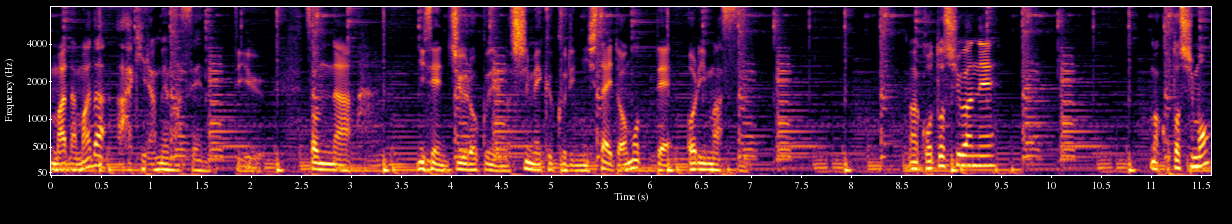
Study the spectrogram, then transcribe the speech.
まだまだ諦めませんっていうそんな2016年の締めくくりにしたいと思っております。まあ今年はねまあ今年も？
